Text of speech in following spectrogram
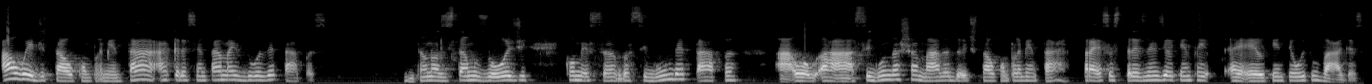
ao edital complementar, acrescentar mais duas etapas. Então, nós estamos hoje começando a segunda etapa, a, a segunda chamada do edital complementar, para essas 388 é, vagas,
